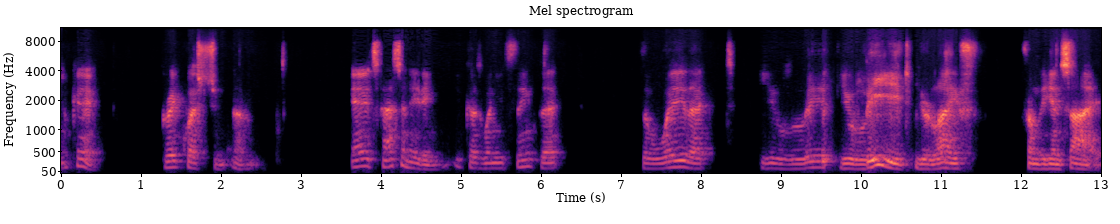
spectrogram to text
Okay. Great question. Um, and it's fascinating because when you think that the way that you lead, you lead your life from the inside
